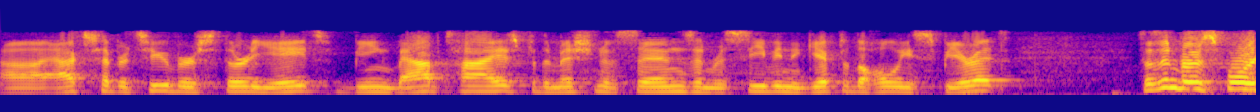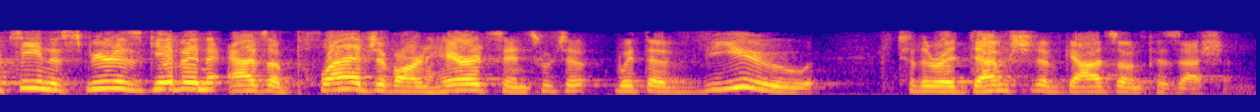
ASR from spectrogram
uh, Acts chapter 2, verse 38, being baptized for the remission of sins and receiving the gift of the Holy Spirit. It says in verse 14, the Spirit is given as a pledge of our inheritance, which, with a view to the redemption of God's own possession.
